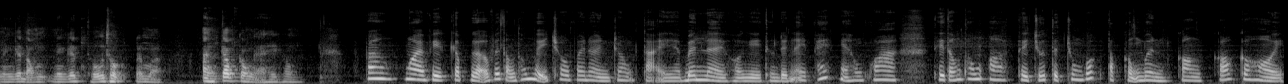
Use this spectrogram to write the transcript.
những cái động những cái thủ thuật để mà ăn cắp công nghệ hay không? Vâng, ngoài việc gặp gỡ với Tổng thống Mỹ Joe Biden trong tại bên lề hội nghị thượng đỉnh APEC ngày hôm qua, thì Tổng thống uh, thì Chủ tịch Trung Quốc Tập Cận Bình còn có cơ hội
